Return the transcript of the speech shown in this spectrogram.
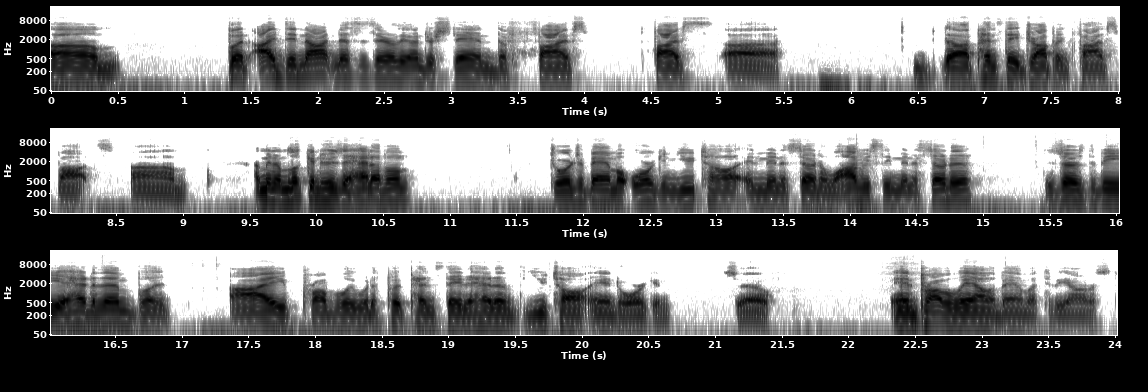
Um, but I did not necessarily understand the five, five, uh, the Penn State dropping five spots. Um, I mean, I'm looking who's ahead of them: Georgia, Bama, Oregon, Utah, and Minnesota. Well, obviously Minnesota deserves to be ahead of them, but I probably would have put Penn State ahead of Utah and Oregon. So, and probably Alabama, to be honest.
